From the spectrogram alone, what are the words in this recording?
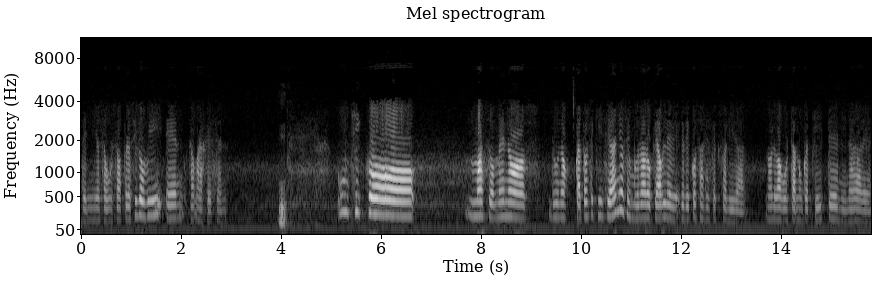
de niños abusados, pero sí los vi en Cámara Gesell. Mm. Un chico más o menos de unos 14, 15 años es muy raro que hable de, de cosas de sexualidad. No le va a gustar nunca chistes ni nada de,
